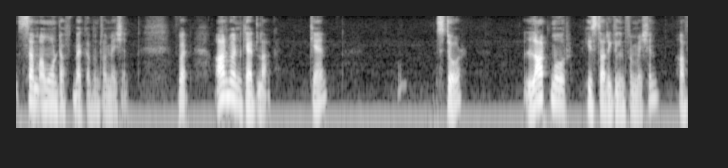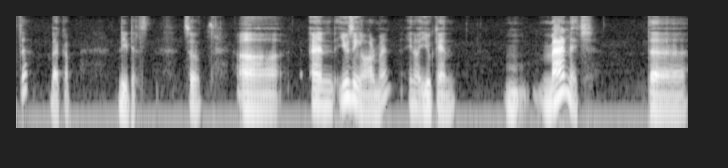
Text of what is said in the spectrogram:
some amount of backup information. But RMAN catalog can store lot more historical information of the backup details so uh, and using RMAN you know you can manage the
